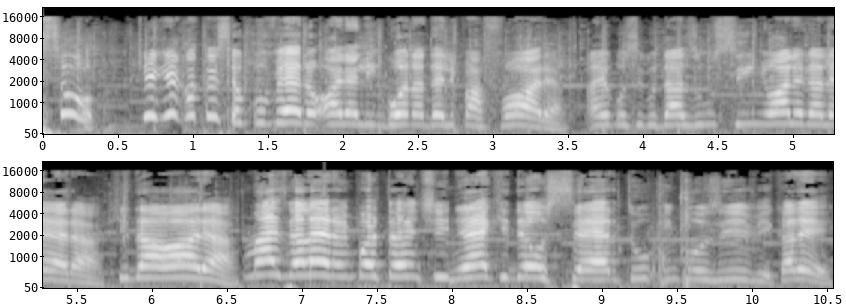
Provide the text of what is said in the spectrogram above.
isso? O que, que aconteceu com o Venom? Olha a lingona dele pra fora. Aí eu consigo dar zoom sim, olha, galera. Que da hora. Mas, galera, o importante é que deu certo. Inclusive, cadê?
